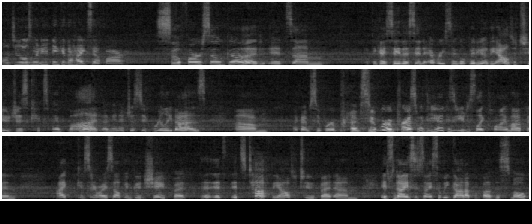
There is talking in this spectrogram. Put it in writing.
Well, Jules, what do you think of the hike so far? So far, so good. It's, um, think I say this in every single video, the altitude just kicks my butt. I mean, it just, it really does. Um, like I'm super, I'm super impressed with you because you just like climb up and I consider myself in good shape, but it, it, it's tough, the altitude, but um, it's nice. It's nice that we got up above the smoke,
